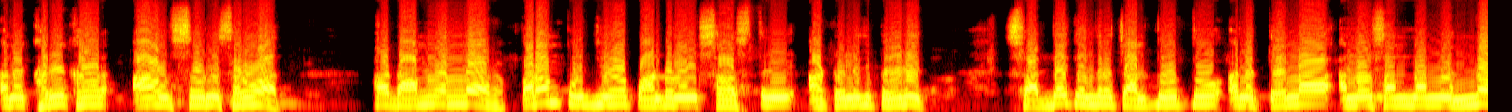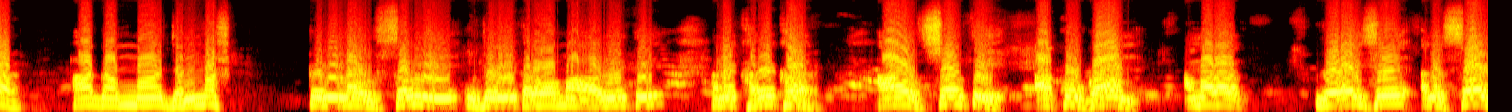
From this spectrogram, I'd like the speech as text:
અને ખરેખર આ ઉત્સવની શરૂઆત આ ગામની અંદર પરમ પૂજ્ય પાંડુરંગ શાસ્ત્રી આઠોલેથી પ્રેરિત સ્વાધ્યાય કેન્દ્ર ચાલતું હતું અને તેના અનુસંધાનની અંદર આ ગામમાં જન્માષ્ટમીના ઉત્સવની ઉજવણી કરવામાં આવી હતી અને ખરેખર આ ઉત્સવથી આખું ગામ અમારા જોડાય છે અને સૌ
